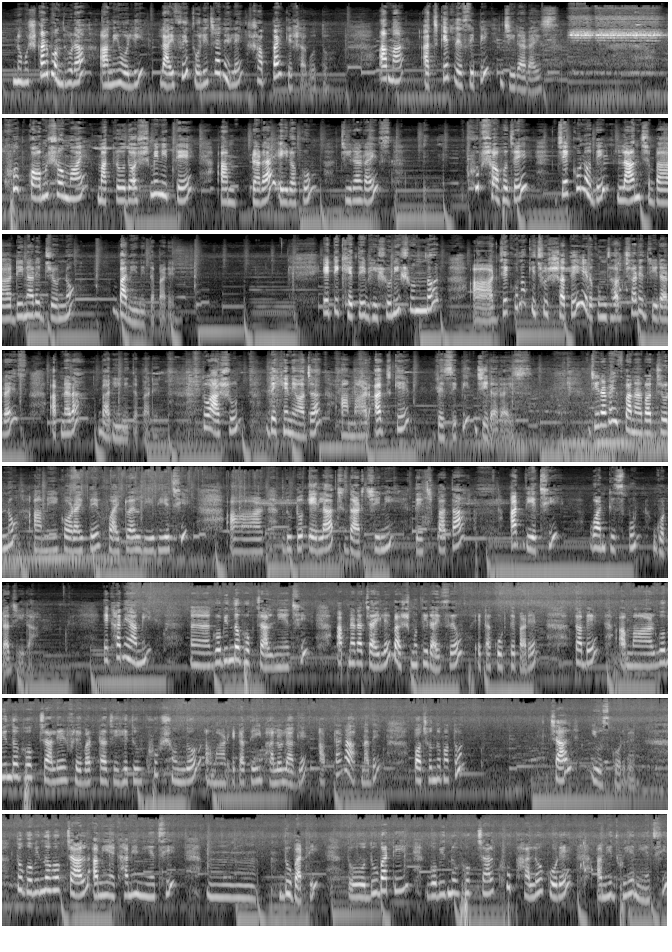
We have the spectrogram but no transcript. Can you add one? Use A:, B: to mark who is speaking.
A: নমস্কার বন্ধুরা, আমি অলি লাইফে তলি চ্যানেলে সবাইকে স্বাগত। আমার আজকের রেসিপি জিরা রাইস খুব কম সময়, মাত্র দশ মিনিটে আপনারা এই রকম জিরা রাইস খুব সহজেই যে কোনো দিন লাঞ্চ বা ডিনারের জন্য বানিয়ে নিতে পারেন। এটি খেতে ভীষণই সুন্দর আর যে কোনো কিছুর সাথে এরকম ঝরঝরে জিরা রাইস আপনারা বানিয়ে নিতে পারেন। তো আসুন, দেখে নেওয়া যাক আমার আজকের রেসিপি জিরা রাইস। জিরা রাইস বানাবার জন্য আমি কড়াইতে হোয়াইট অয়েল দিয়ে দিয়েছি আর দুটো এলাচ, দারচিনি, তেজপাতা আর দিয়েছি ওয়ান টিস্পুন গোটা জিরা। এখানে আমি গোবিন্দভোগ চাল নিয়েছি। আপনারা চাইলে বাসমতি রাইসেও এটা করতে পারেন। তবে আমার গোবিন্দভোগ চালের ফ্লেভারটা যেহেতু খুব সুন্দর আমার এটাতেই ভালো লাগে। আপনারা আপনাদের পছন্দ মতন চাল ইউজ করবেন। তো গোবিন্দভোগ চাল আমি এখানে নিয়েছি উম, দু বাটি। তো দু বাটি গোবিন্দভোগ চাল খুব ভালো করে আমি ধুয়ে নিয়েছি।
